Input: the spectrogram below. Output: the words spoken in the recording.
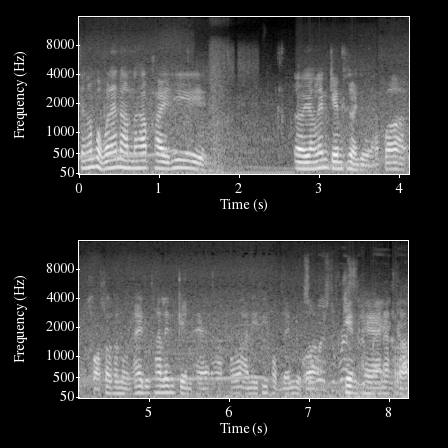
ฉะนั้นผมก็แนะนำนะครับ ใครที่ เออยังเล่นเกมเถื่อนอยู่นะครับก็ขอสนับสนุนให้ทุกท่านเล่นเกมแท้นะครับเพราะว่าอันนี้ที่ผมเล่นอยู่ก็เกมแท้นะครับ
